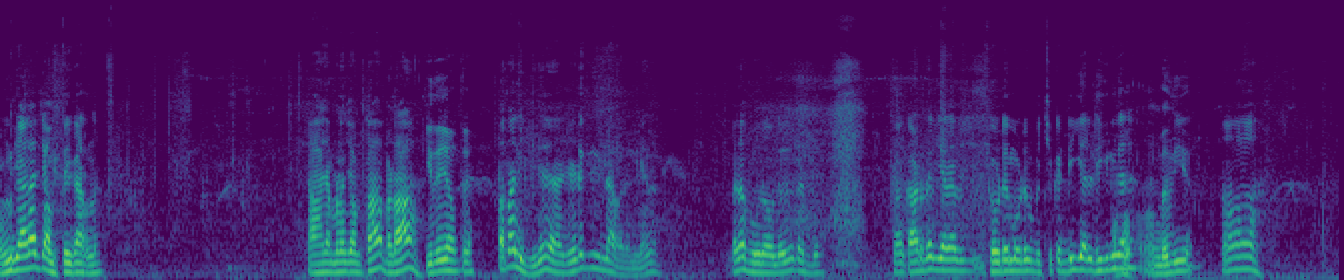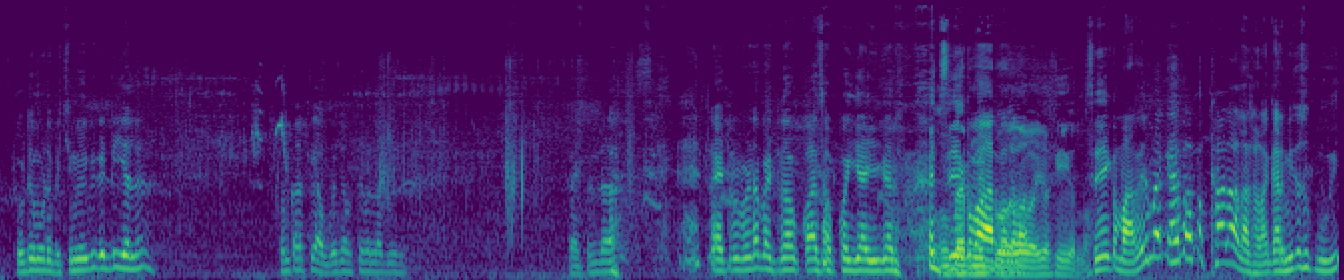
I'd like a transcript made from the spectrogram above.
ਹੁਣ ਜਾਣਾ ਚੌਂਤੇ ਕਰਨ। ਆਹ ਜਮਣਾ ਚੌਂਤਾ ਬੜਾ। ਕਿਹਦੇ ਜਾਂਦੇ ਪਤਾ ਨਹੀਂ ਕਿਹਦੇ ਆ ਜਿਹੜੇ ਕਿੱਲਾ ਪਤਾ ਨਹੀਂ ਕਹਿੰਦਾ। ਕਹਿੰਦਾ ਫੋਨ ਆਉਂਦੇ ਉਹਦੇ ਕਰਦੇ। ਮੈਂ ਕੱਢਦੇ ਵਿਚਾਰਾ ਛੋਟੇ ਮੋਟੇ ਵਿੱਚ ਕੱਢੀ ਚੱਲ ਠੀਕ ਨਹੀਂ ਗੱਲ? ਵਧੀਆ। ਆਹ ਛੋਟੇ ਮੋਟੇ ਵਿੱਚ ਨੂੰ ਇਹ ਵੀ ਗੱਡੀ ਚੱਲ। ਹੁਣ ਕਰਕੇ ਆਊਗਾ ਚੌਥੇ ਵੱਲਾ ਦੀ ਟਰੈਕਟਰ ਦਾ। ਟਰੈਕਟਰ ਬੇਟਾ ਬੈਠਣਾ ਔਕਾ ਸੌਕਾ ਹੀ ਆਈ ਕਰ ਸੇਕ। ਬਾਈ ਉਹ ਕੀ ਗੱਲ ਸੇਕ ਮਾਰਦੇ। ਮੈਂ ਕਿਹਾ ਬਾ ਪੱਖਾ ਲਾ ਲਾ ਸਾਲਾ ਗਰਮੀ ਤਾਂ ਸੁੱਕੂਗੀ।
